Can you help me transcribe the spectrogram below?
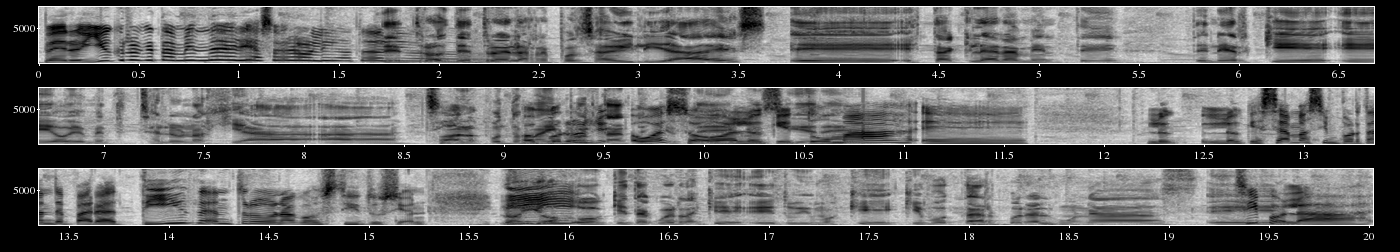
Pero yo creo que también debería ser obligatorio. Dentro, dentro de las responsabilidades está claramente tener que, eh, obviamente, echarle una ojeada a, Sí. a los puntos o, más por importantes. o eso, o a lo que tú más... eh, lo, lo que sea más importante para ti dentro de una constitución. No, y, ojo, que te acuerdas que eh, tuvimos que, que votar por algunas... Sí, por las...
